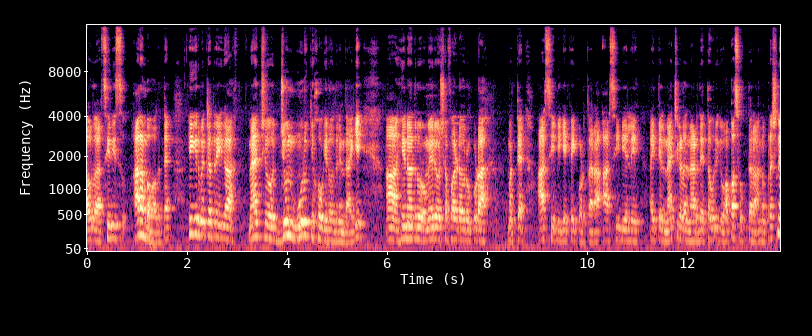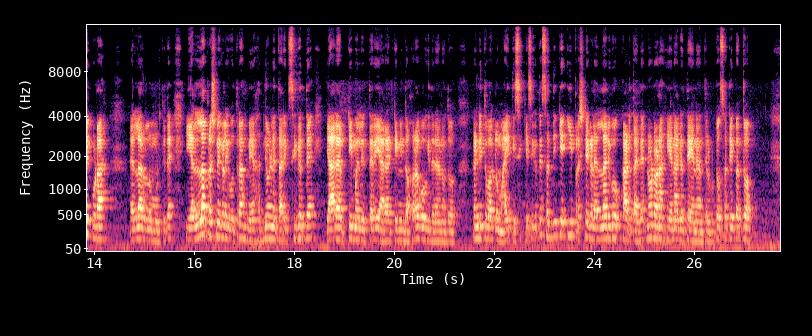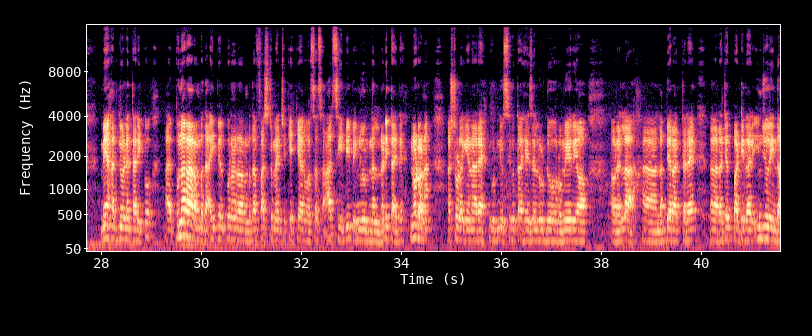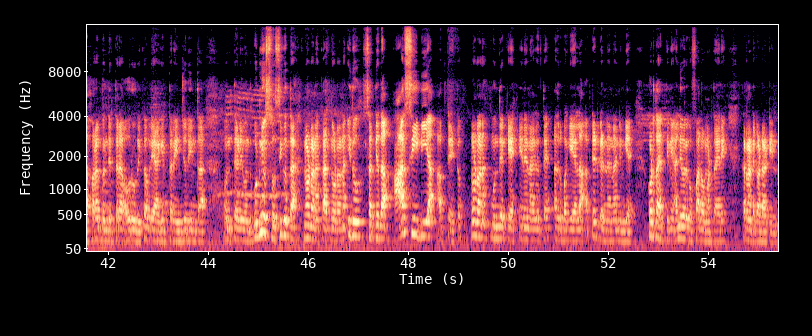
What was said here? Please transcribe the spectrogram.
ಅವರ ಸೀರೀಸ್ ಆರಂಭವಾಗುತ್ತೆ. ಹೀಗಿರಬೇಕಾದ್ರೆ ಈಗ ಮ್ಯಾಚು ಜೂನ್ ಮೂರಕ್ಕೆ ಹೋಗಿರೋದ್ರಿಂದಾಗಿ ಏನಾದರೂ ರೊಮೇರಿಯೋ ಶಫರ್ಡ್ ಅವರು ಕೂಡ ಮತ್ತೆ ಆರ್ ಸಿ ಬಿಗೆ ಕೈ ಕೊಡ್ತಾರಾ? ಆರ್ ಸಿ ಬಿಯಲ್ಲಿ ಐ ಪಿ ಎಲ್ ಮ್ಯಾಚ್ಗಳನ್ನು ಆಡದೆ ತವರಿಗೆ ವಾಪಸ್ ಹೋಗ್ತಾರಾ ಅನ್ನೋ ಪ್ರಶ್ನೆ ಕೂಡ ಎಲ್ಲರಲ್ಲೂ ಮೂಡ್ತಿದೆ. ಈ ಎಲ್ಲ ಪ್ರಶ್ನೆಗಳಿಗೆ ಉತ್ತರ ಮೇ ಹದಿನೇಳನೇ ತಾರೀಕು ಸಿಗುತ್ತೆ. ಯಾರ್ಯಾರ ಟೀಮಲ್ಲಿ ಇರ್ತಾರೆ, ಯಾರ್ಯಾರ ಟೀಮಿಂದ ಹೊರಗೆ ಹೋಗಿದ್ದಾರೆ ಅನ್ನೋದು ಖಂಡಿತವಾಗ್ಲೂ ಮಾಹಿತಿ ಸಿಕ್ಕಿ ಸಿಗುತ್ತೆ. ಸದ್ಯಕ್ಕೆ ಈ ಪ್ರಶ್ನೆಗಳೆಲ್ಲರಿಗೂ ಕಾಡ್ತಾ ಇದೆ. ನೋಡೋಣ ಏನಾಗುತ್ತೆ, ಏನೇ ಅಂತ ಹೇಳ್ಬಿಟ್ಟು ಸದ್ಯಕ್ಕಂತೂ ಮೇ ಹದಿನೇಳನೇ ತಾರೀಕು ಪುನರಾರಂಭದ, I P L ಪುನರಾರಂಭದ first match K K R versus R C B ಬೆಂಗಳೂರಿನಲ್ಲಿ ನಡೀತಾ ಇದೆ. ನೋಡೋಣ ಅಷ್ಟರೊಳಗೆ ಏನಾರೆ ಗುಡ್ ನ್ಯೂಸ್ ಸಿಗುತ್ತಾ? ಹೇಸಲ್ವುಡ್ಡು ರೊಮೇರಿಯೋ ಅವರೆಲ್ಲ ಲಭ್ಯರಾಗ್ತಾರೆ. ರಜತ್ ಪಾಟಿದಾರ್ ಇಂಜುರಿಯಿಂದ ಹೊರಗೆ ಬಂದಿರ್ತಾರೆ. ಅವರು ರಿಕವರಿ ಆಗಿರ್ತಾರೆ ಇಂಜುರಿಯಿಂದ ಅಂತೇಳಿ ಒಂದು ಗುಡ್ ನ್ಯೂಸ್ ಸಿಗುತ್ತಾ? ನೋಡೋಣ, ಕಾದ್ ನೋಡೋಣ. ಇದು ಸದ್ಯದ ಆರ್ ಸಿ ಬಿಯ ಅಪ್ಡೇಟು ನೋಡೋಣ, ಮುಂದಕ್ಕೆ ಏನೇನಾಗುತ್ತೆ? ಅದ್ರ ಬಗ್ಗೆ ಎಲ್ಲ ಅಪ್ಡೇಟ್ಗಳನ್ನ ನಾನು ನಿಮಗೆ ಕೊಡ್ತಾ ಇರ್ತೀನಿ. ಅಲ್ಲಿವರೆಗೂ ಫಾಲೋ ಮಾಡ್ತಾ ಇರಿ. Karnataka dot in.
